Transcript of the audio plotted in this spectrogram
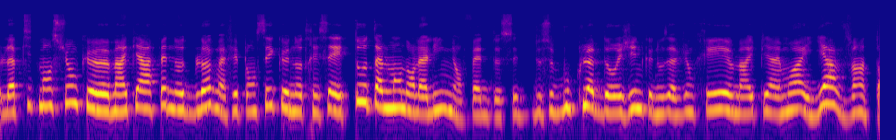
La petite mention que Marie-Pierre a faite de notre blog m'a fait penser que notre essai est totalement dans la ligne en fait de ce, de book club d'origine que nous avions créé, Marie-Pierre et moi, il y a 20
